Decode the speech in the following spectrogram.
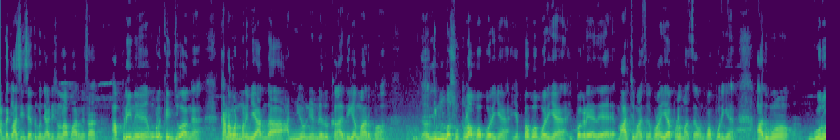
அந்த கிளாஸையும் சேர்த்து கொஞ்சம் அடிஷ்னலாக பாருங்கள் சார். அப்படின்னு உங்களை கெஞ்சுவாங்க. கணவன் மனைவியாக இருந்தால் அந்யோன்யம் நெருக்கம் அதிகமாக இருக்கும். இன்ப சுற்றுலா போக போகிறீங்க எப்போ போக போகிறீங்க இப்போ கிடையாது. மார்ச் மாதத்துக்கு அப்புறம் ஏப்ரல் மாதத்துக்கு போக போகிறீங்க அதுவும் குரு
